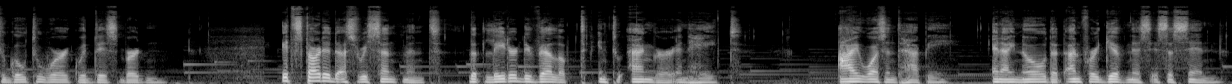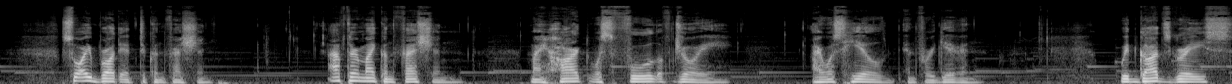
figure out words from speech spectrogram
to go to work with this burden. It started as resentment that later developed into anger and hate. I wasn't happy, and I know that unforgiveness is a sin, so I brought it to confession. After my confession, my heart was full of joy. I was healed and forgiven. With God's grace,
